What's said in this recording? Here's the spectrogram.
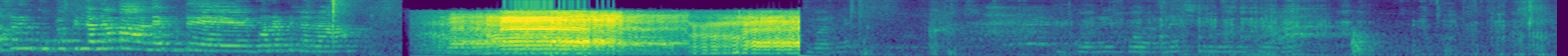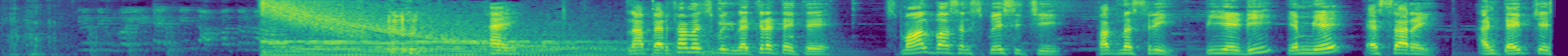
అసలు ఇది కుక్క పిల్లనా మా లేకుంటే గొర్రె పిల్లనా? హాయ్. నా పెర్ఫార్మెన్స్ మీకు నచ్చినట్టయితే స్మాల్ బాస్ అని స్పేస్ ఇచ్చి Padmashri P A D M A S R I అని టైప్ చేసి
